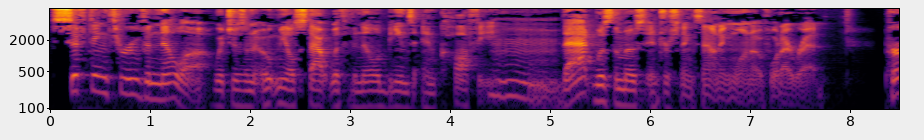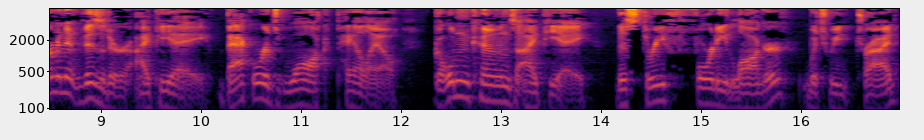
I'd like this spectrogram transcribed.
Sifting Through Vanilla, which is an oatmeal stout with vanilla beans and coffee. That was the most interesting sounding one of what I read. Permanent Visitor IPA, Backwards Walk Pale Ale, Golden Cones IPA, this 340 Lager, which we tried,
